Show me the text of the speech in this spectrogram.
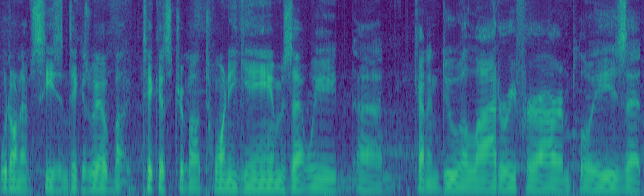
we don't have season tickets. We have about tickets to about 20 games that we uh, kind of do a lottery for our employees that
